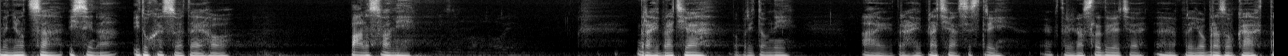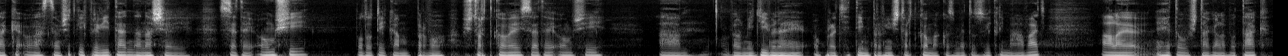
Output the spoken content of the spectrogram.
mene Otca i Syna i Ducha Svetého. Pán s vami. Drahí bratia, dobrítomní, aj drahí bratia a sestry, ktorí nasledujete eh, pri obrazovkách, tak vás chcem všetkých privítať na našej Svetej Omši. Podotýkam prvo štvrtkovej Svetej Omši a veľmi divné oproti tým prvým štvrtkom, ako sme to zvykli mávať, ale je to už tak alebo tak.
